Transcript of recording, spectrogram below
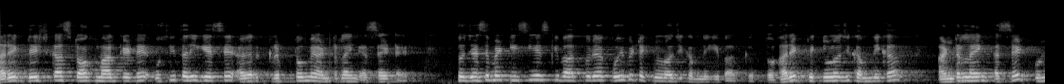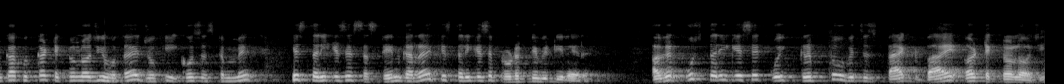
हर एक देश का स्टॉक मार्केट है उसी तरीके से अगर क्रिप्टो में अंडरलाइंग एसेट है तो जैसे मैं टीसीएस की बात करूँ या कोई भी टेक्नोलॉजी कंपनी की बात करूँ तो हर एक टेक्नोलॉजी कंपनी का अंडरलाइंग एसेट उनका खुद का टेक्नोलॉजी होता है जो कि इकोसिस्टम में किस तरीके से सस्टेन कर रहा है किस तरीके से प्रोडक्टिविटी ले रहा है। अगर उस तरीके से कोई crypto which is backed by a technology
